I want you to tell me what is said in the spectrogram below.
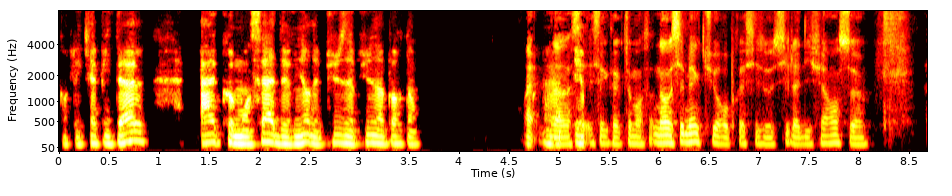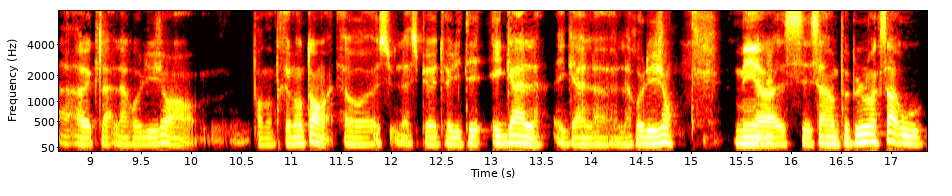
quand le capital a commencé à devenir de plus en plus important. Ouais, euh, c'est exactement ça. Non, c'est bien que tu reprécises aussi la différence euh, avec la, religion. pendant très longtemps, euh, la spiritualité égale, égale la religion. Mais mhm. c'est un peu plus loin que ça, où,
